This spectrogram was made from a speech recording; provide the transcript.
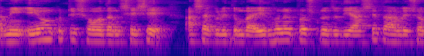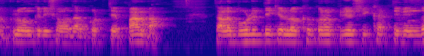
আমি এই অঙ্কটির সমাধান শেষে আশা করি তোমরা এই ধরনের প্রশ্ন যদি আসে, তাহলে সবগুলো অঙ্কেরই সমাধান করতে পারবা। তাহলে বোর্ডের দিকে লক্ষ্য করো, প্রিয় শিক্ষার্থীবৃন্দ।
